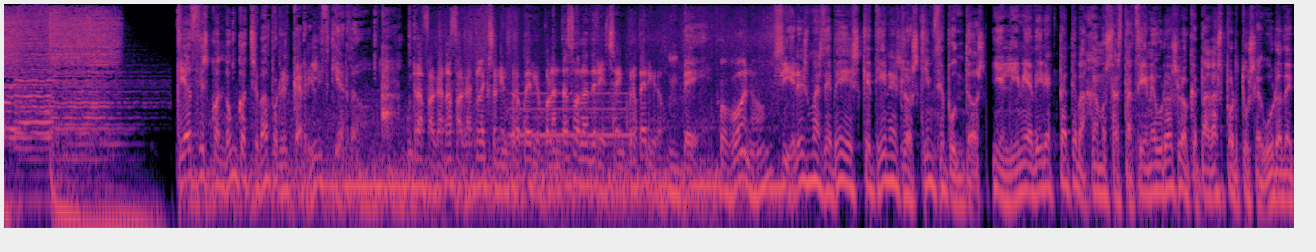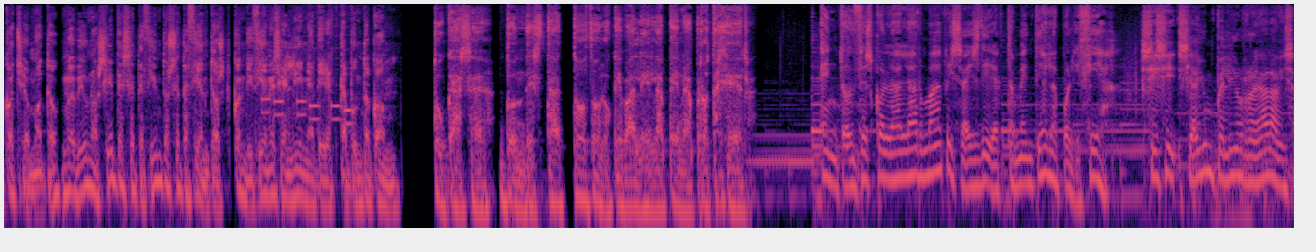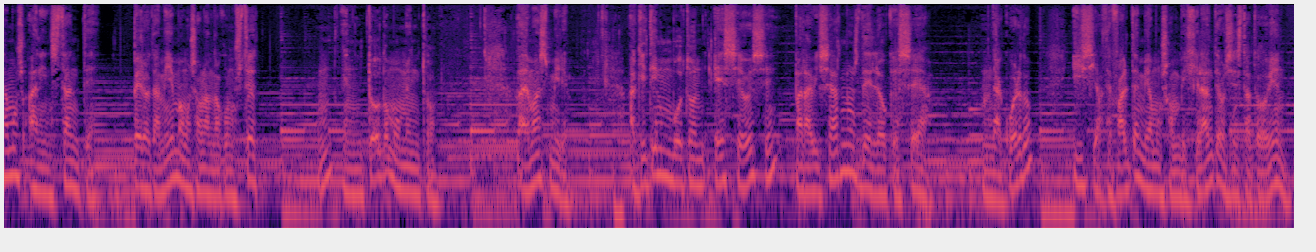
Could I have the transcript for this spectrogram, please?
¿Qué haces cuando un coche va por el carril izquierdo? A. Ráfaga, ráfaga, claxon, improperio, volantazo a la derecha, improperio. B. Pues bueno. Si eres más de B es que tienes los 15 puntos. Y en línea directa te bajamos hasta 100 euros lo que pagas por tu seguro de coche o moto. 917-700-700. Condiciones en línea directa.com. Tu casa, donde está todo lo que vale la pena proteger. Entonces con la alarma avisáis directamente a la policía. Sí, sí, si hay un peligro real avisamos al instante. Pero también vamos hablando con usted. En todo momento. Además, mire, aquí tiene un botón SOS para avisarnos de lo que sea. ¿De acuerdo? Y si hace falta enviamos a un vigilante a ver si está todo bien.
